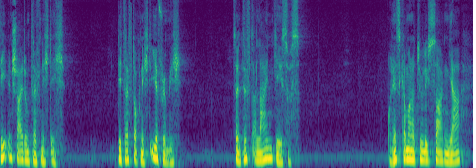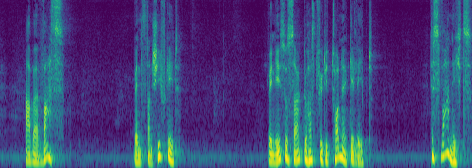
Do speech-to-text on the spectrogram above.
Die Entscheidung trefft nicht ich. Die trifft auch nicht ihr für mich, sondern trifft allein Jesus. Und jetzt kann man natürlich sagen, ja, aber was, wenn es dann schief geht? Wenn Jesus sagt, du hast für die Tonne gelebt. Das war nichts.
